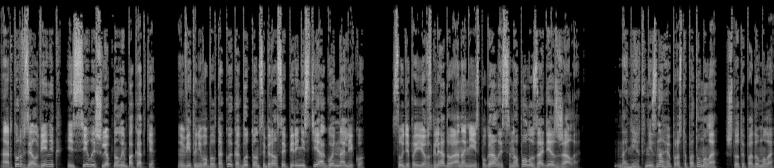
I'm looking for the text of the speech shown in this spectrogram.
Артур взял веник и с силой шлепнул им по катке. Вид у него был такой, как будто он собирался перенести огонь на лику. Судя по ее взгляду, она не испугалась, но полузадие сжала. «Да нет, не знаю, просто подумала». «Что ты подумала?»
